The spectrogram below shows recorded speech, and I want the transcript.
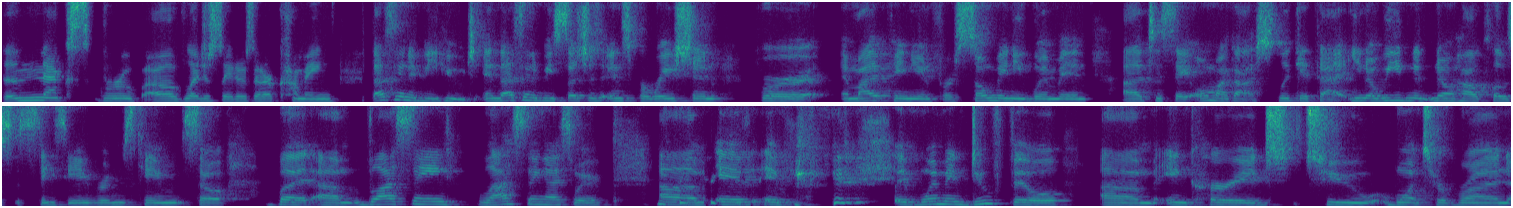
the next group of legislators that are coming. That's going to be huge. And that's going to be such an inspiration for, in my opinion, for so many women uh, to say, "Oh my gosh, look at that!" You know, we know how close Stacey Abrams came. So, but um, last thing, last thing, I swear, um, if if if women do feel um, encouraged to want to run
